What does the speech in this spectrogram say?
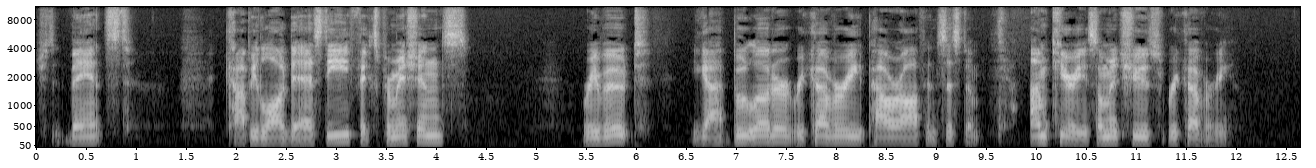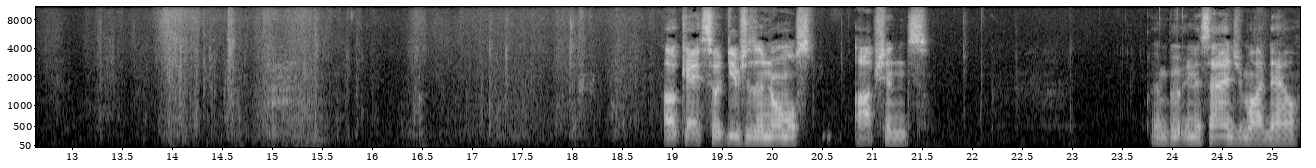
choose advanced, copy log to SD, fix permissions, reboot, you got bootloader, recovery, power off, and system. I'm curious, I'm going to choose recovery. Okay, so it gives you the normal options. I'm booting this mod now.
